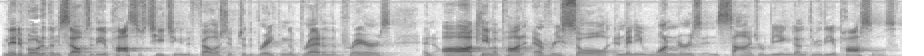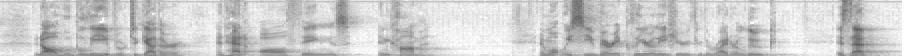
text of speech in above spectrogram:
And they devoted themselves to the apostles' teaching and to fellowship, to the breaking of bread and the prayers. And awe came upon every soul, and many wonders and signs were being done through the apostles. And all who believed were together and had all things in common. And what we see very clearly here through the writer Luke is that,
